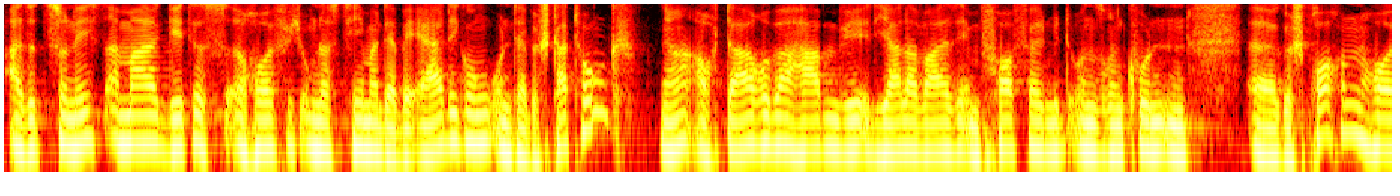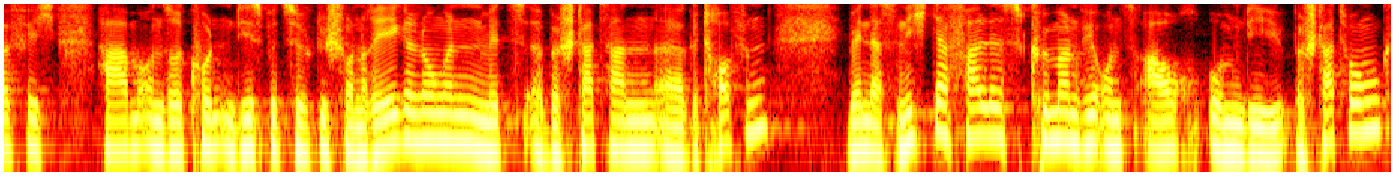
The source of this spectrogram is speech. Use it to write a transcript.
Also zunächst einmal geht es häufig um das Thema der Beerdigung und der Bestattung. Ja, auch darüber haben wir idealerweise im Vorfeld mit unseren Kunden äh, gesprochen. Häufig haben unsere Kunden diesbezüglich schon Regelungen mit äh, Bestattern äh, getroffen. Wenn das nicht der Fall ist, kümmern wir uns auch um die Bestattung.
